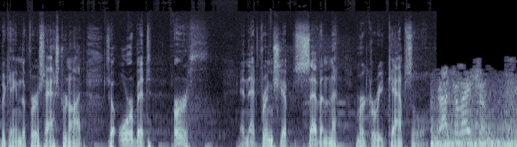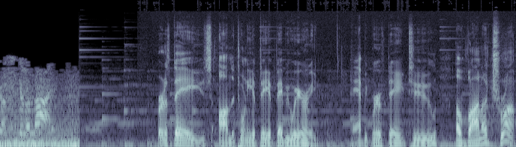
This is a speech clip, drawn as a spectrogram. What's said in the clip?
became the first astronaut to orbit Earth in that Friendship 7 Mercury capsule. Congratulations. You're still alive. Birthdays on the 20th day of February. Happy birthday to Ivana Trump,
